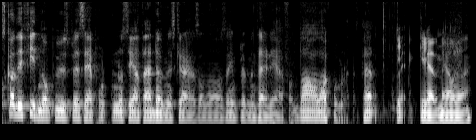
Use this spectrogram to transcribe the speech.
skal de finne opp USB-C-porten og si at det er dømmes greie, og sånn, og så implementerer de iPhone. Da, da kommer det. Ja. Gleder meg allerede.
